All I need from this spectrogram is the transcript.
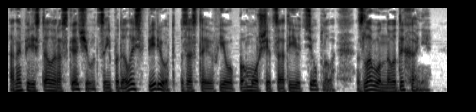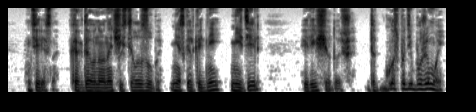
Она перестала раскачиваться и подалась вперед, заставив его поморщиться от ее теплого, зловонного дыхания. Интересно, как давно она чистила зубы? Несколько дней? Недель? Или еще дольше? Да господи боже мой!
